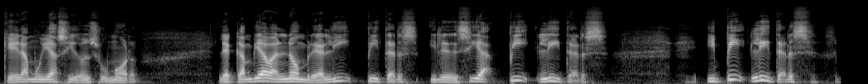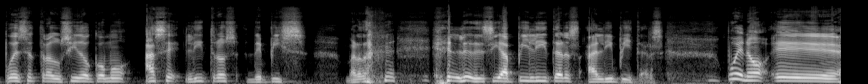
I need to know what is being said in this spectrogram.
que era muy ácido en su humor, le cambiaba el nombre a Lee Peters y le decía P. Liters. Y P. Liters puede ser traducido como hace litros de pis, ¿verdad? Le decía P. Liters a Lee Peters. Bueno, eh,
